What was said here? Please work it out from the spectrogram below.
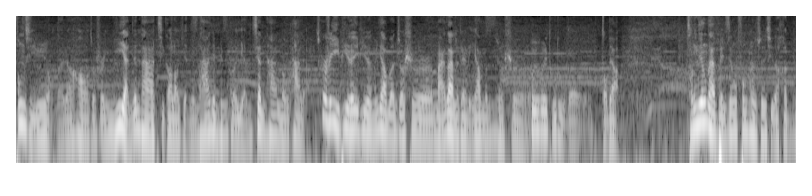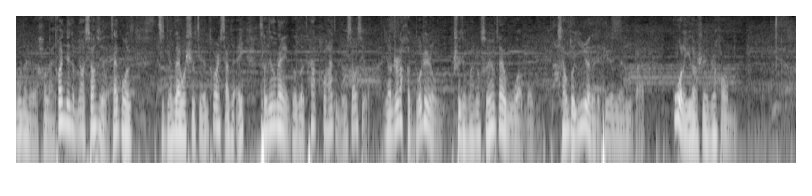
风起云涌的，然后就是你眼见他起高楼，眼见他宴宾客，眼见他楼塌了，就是一批人一批人的，要么就是埋在了这里，要么就是灰灰土土的走掉了。曾经在北京风尘熏喜的很多的人，后来突然间就没有消息了。再过几年，再过十几年，突然想起，哎，曾经那个哥哥他后来怎么没消息了？你要知道，很多这种事情发生，所以在我们想做音乐的这批人眼里边。过了一段时间之后，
